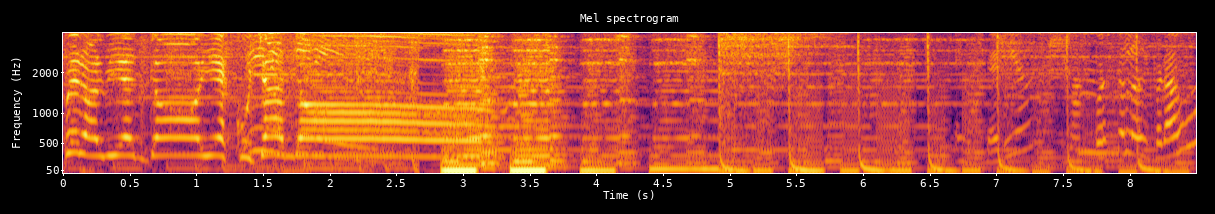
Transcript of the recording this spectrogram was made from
pero al viento y escuchando. ¿En serio? ¿Me has puesto los bravos?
